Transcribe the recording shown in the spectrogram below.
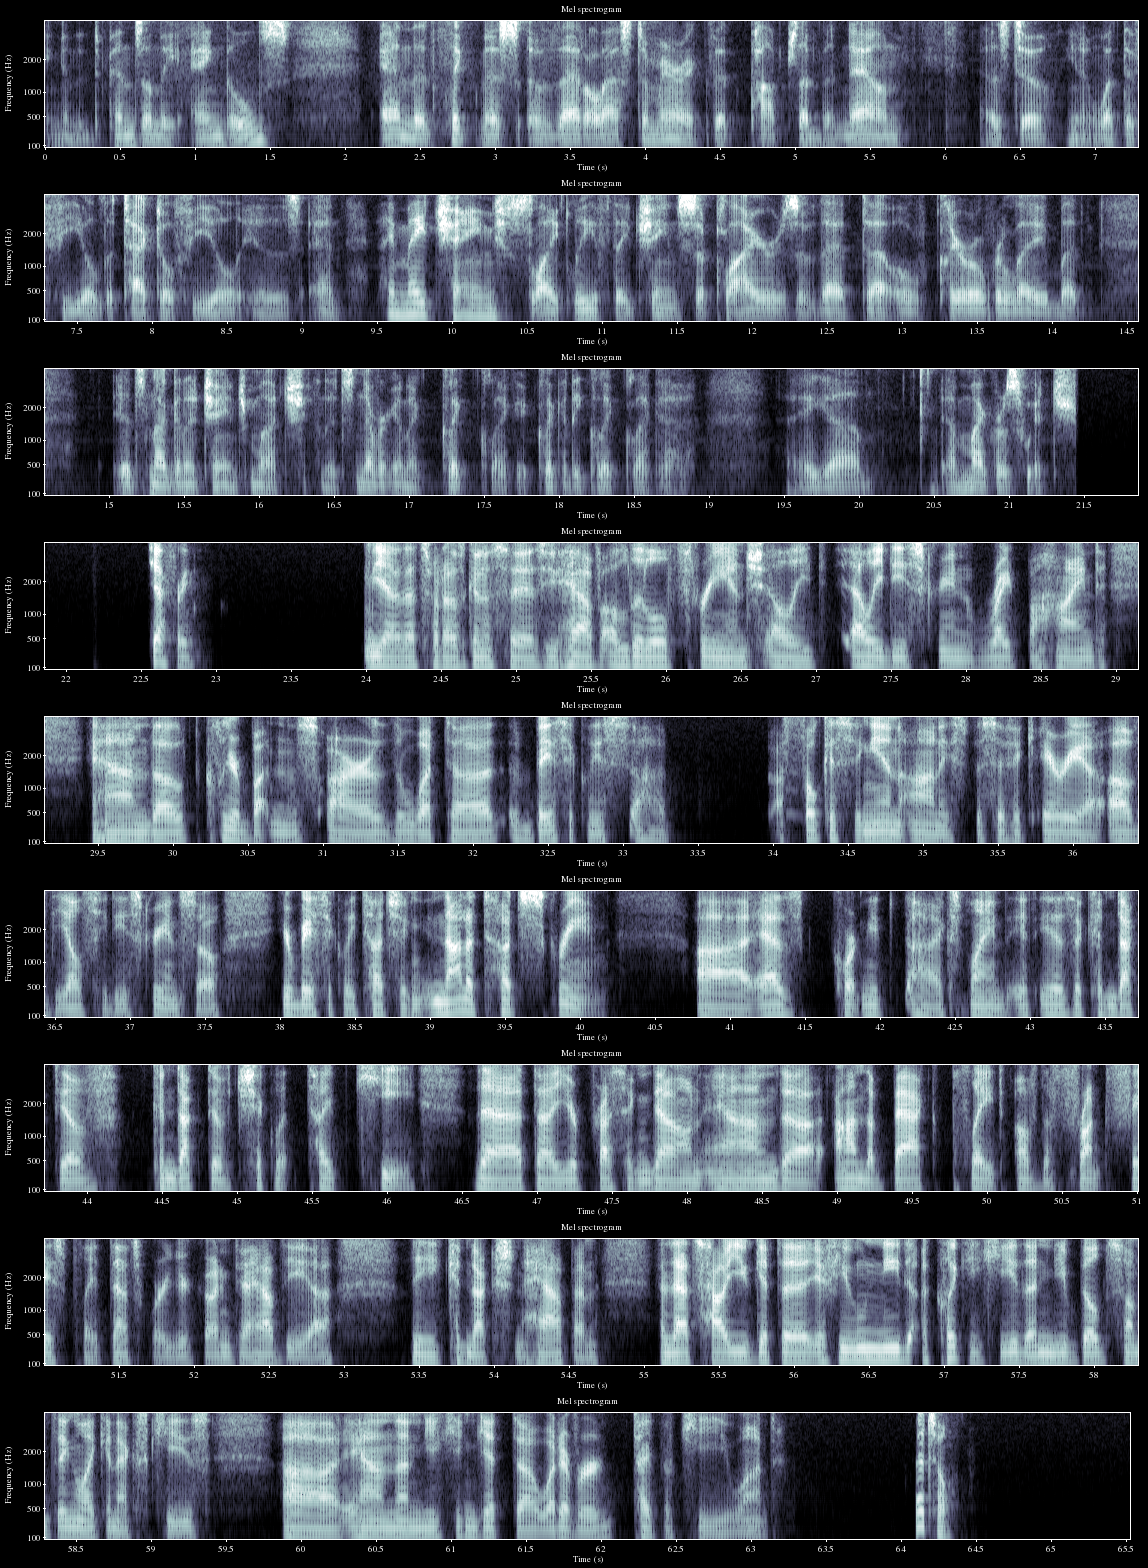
thing, and it depends on the angles and the thickness of that elastomeric that pops up and down as to you know what the feel, the tactile feel is, and they may change slightly if they change suppliers of that uh, clear overlay, but it's not going to change much, and it's never going to click like a clickety click like a a, um, a micro switch. Jeffrey. Yeah, that's what I was going to say. Is you have a little three-inch LED, LED screen right behind, and the clear buttons are the, what uh, basically uh, focusing in on a specific area of the LCD screen. So you're basically touching not a touch screen. Uh, as Courtney uh, explained, it is a conductive conductive chiclet type key that uh, you're pressing down and uh, on the back plate of the front faceplate that's where you're going to have the uh, the conduction happen and that's how you get the if you need a clicky key then you build something like an X-keys uh, and then you can get uh, whatever type of key you want Mitchell.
